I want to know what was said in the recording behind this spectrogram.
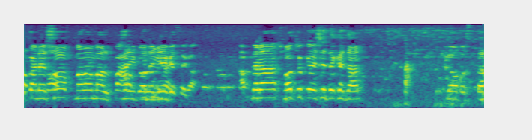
দোকানের সব। সব মালামাল পাহাড়ি ডলে নিয়ে গেছে গা। আপনারা সচকে এসে দেখে যান। কি অবস্থা?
